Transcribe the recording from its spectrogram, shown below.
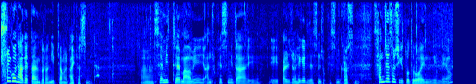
출근하겠다는 그런 입장을 밝혔습니다. 아, 세밑에 마음이 안 좋겠습니다. 이, 이 빨리 좀 해결이 됐으면 좋겠습니다. 그렇습니다. 산재 소식이 또 들어와 있는 게 있네요.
